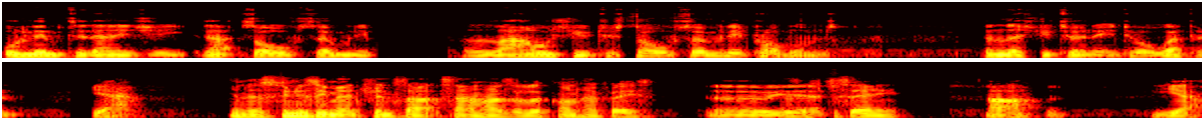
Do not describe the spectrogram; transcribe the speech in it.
unlimited energy, that solves so many, allows you to solve so many problems, unless you turn it into a weapon. Yeah. And as soon as he mentions that, Sam has a look on her face. Oh, As yeah. if to say, ah, yeah,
